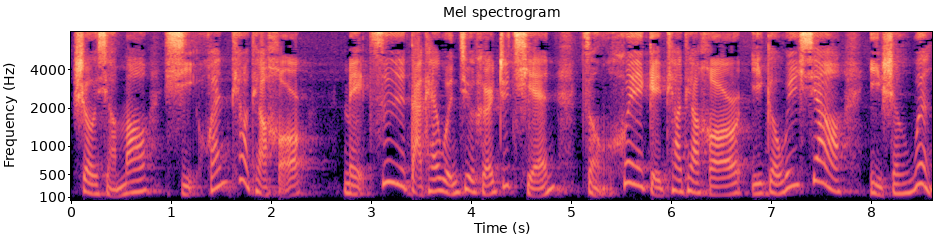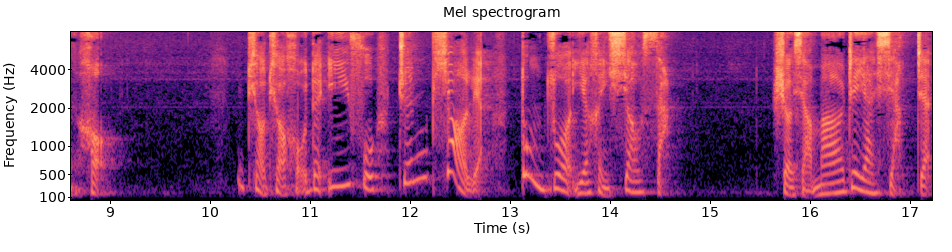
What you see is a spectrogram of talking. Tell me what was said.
瘦小猫喜欢跳跳猴，每次打开文具盒之前，总会给跳跳猴一个微笑，一声问候。跳跳猴的衣服真漂亮，动作也很潇洒。瘦小猫这样想着，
